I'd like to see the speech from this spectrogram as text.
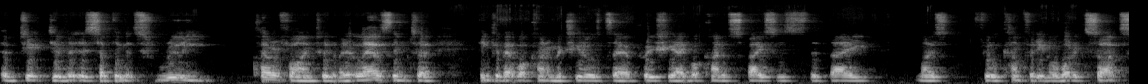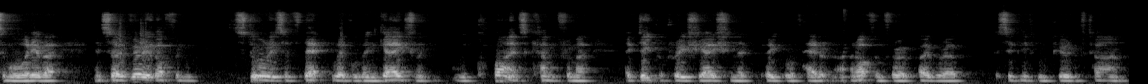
objective as something that's really clarifying to them. It allows them to think about what kind of materials they appreciate, what kind of spaces that they most feel comfort in, or what excites them, or whatever. And so, very often, stories of that level of engagement with clients come from a, a deep appreciation that people have had, and often for over a, a significant period of time.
